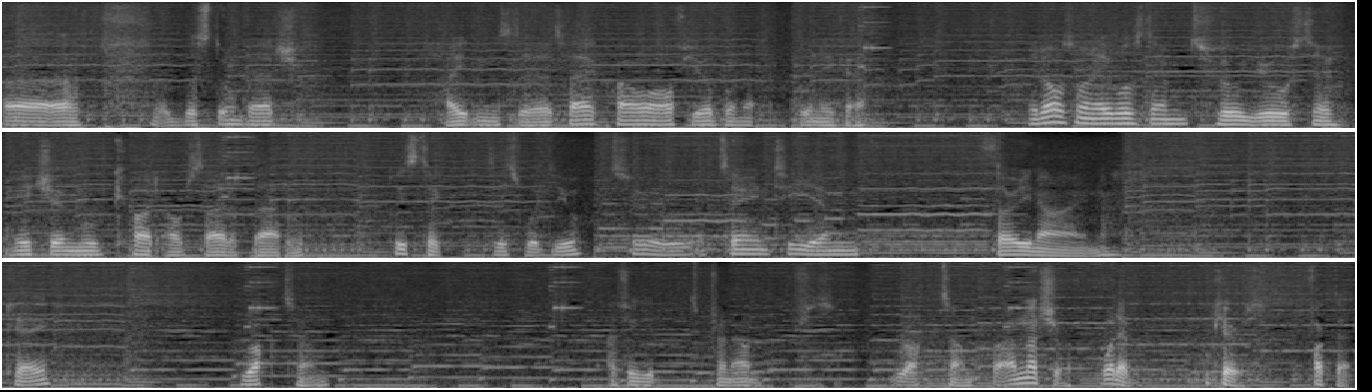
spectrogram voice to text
Uh, the stone badge heightens the attack power of your Bun- It also enables them to use the HM move cut outside of battle. Please take this with you to obtain TM39. Okay. Rock Tomb. I think it's pronounced Rock Tomb, but I'm not sure. Whatever. Who cares? Fuck that.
